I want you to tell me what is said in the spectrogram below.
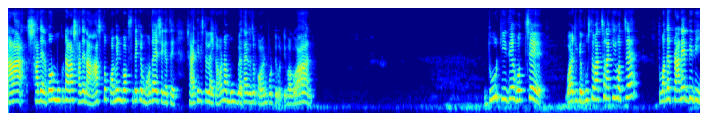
নাড়া সাজে না, তোর মুখ নাড়া সাজে না। আজ তো কমেন্ট বক্সে দেখে মজা এসে গেছে। সাঁত্রিশটা লাইক আমার না মুখ ব্যথা গেছে কমেন্ট পড়তে পড়তে, ভগবান। দূর কি যে হচ্ছে? ওয়াইটিতে বুঝতে পারছ না কি হচ্ছে? তোমাদের প্রাণের দিদি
